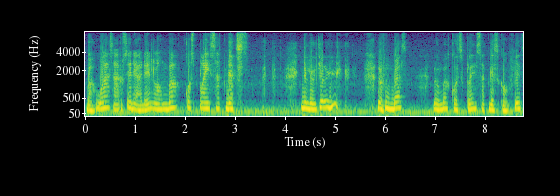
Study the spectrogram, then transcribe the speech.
bahwa seharusnya diadain lomba cosplay satgas. Ini lucu lagi. Lomba lomba cosplay satgas covid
